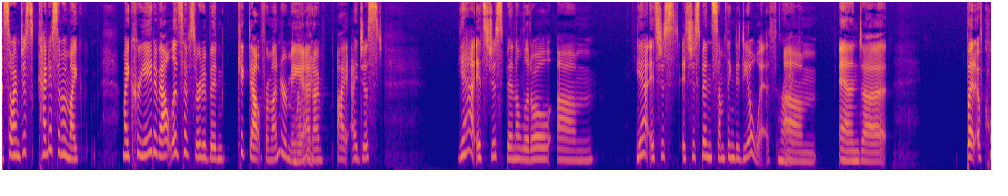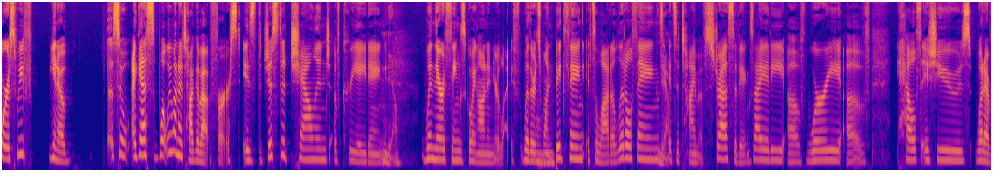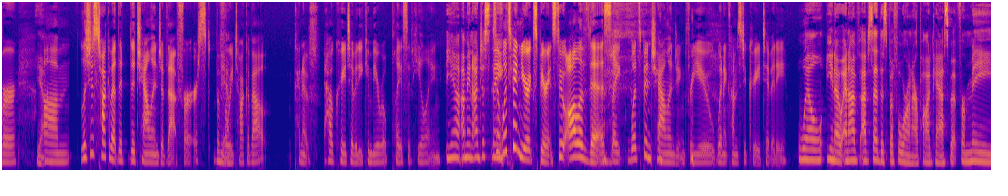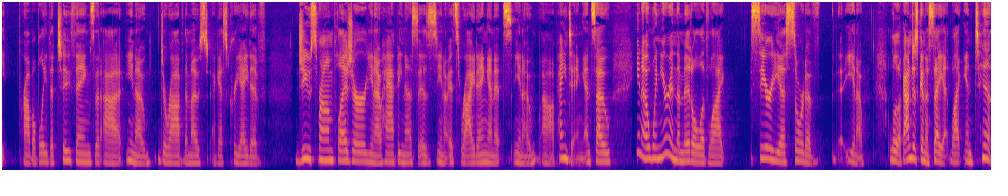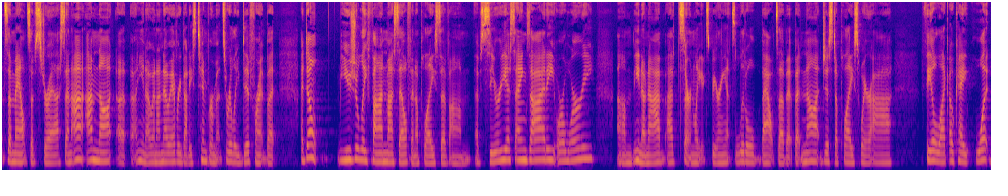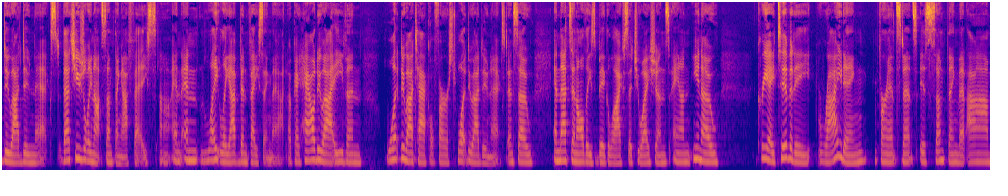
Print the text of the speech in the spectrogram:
so I'm just kind of some of my my creative outlets have sort of been kicked out from under me Right. and I'm I I just yeah, it's just been a little um yeah, it's just it's just been something to deal with. Right. Um and uh but of course we've, you know, so I guess what we want to talk about first is the, just the challenge of creating Yeah. when there are things going on in your life, whether it's one big thing, it's a lot of little things, Mm-hmm. Yeah. it's a time of stress, of anxiety, of worry, of health issues, whatever. Yeah. Um, let's just talk about the the challenge of that first before Yeah. we talk about kind of how creativity can be a real place of healing. yeah. I mean, I just think. So what's been your experience through all of this? Like what's been challenging for you when it comes to creativity? Well, you know, and I've I've said this before on our podcast, but for me, probably the two things that I, you know, derive the most, I guess, creative juice from, pleasure, you know, happiness is, you know, it's writing and it's, you know, uh, painting. And so, you know, when you're in the middle of like serious sort of, you know, look, I'm just going to say it like intense amounts of stress. And I, I'm not, uh, uh, you know, and I know everybody's temperament's really different, but I don't usually find myself in a place of um, of serious anxiety or worry. Um, you know, now I, I certainly experience little bouts of it, but not just a place where I feel like, okay, what do I do next? That's usually not something I face. Uh, and and lately, I've been facing that. Okay, how do I even? What do I tackle first? What do I do next? And so, and that's in all these big life situations. And you know, creativity, writing, for instance, is something that I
